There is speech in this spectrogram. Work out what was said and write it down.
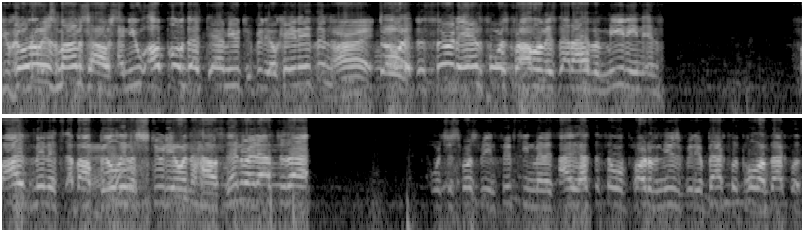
You go to his mom's house and you upload that damn YouTube video, okay, Nathan? All right. Do it. The third and fourth problem is that I have a meeting in five minutes about building a studio in the house. Then right after that, which is supposed to be in 15 minutes, I have to film a part of the music video. Backflip. Hold on, backflip.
